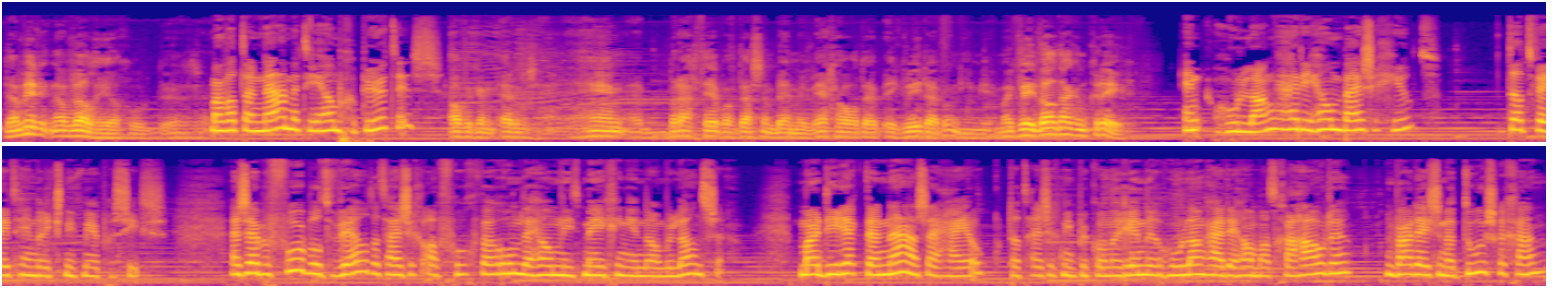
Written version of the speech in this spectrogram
Dat weet ik nog wel heel goed. Dus, maar wat daarna met die helm gebeurd is? Of ik hem ergens heen gebracht heb of dat ze hem bij me weggehaald heb, ik weet dat ook niet meer. Maar ik weet wel dat ik hem kreeg. En hoe lang hij die helm bij zich hield? Dat weet Hendricks niet meer precies. Hij zei bijvoorbeeld wel dat hij zich afvroeg waarom de helm niet meeging in de ambulance. Maar direct daarna zei hij ook dat hij zich niet meer kon herinneren hoe lang hij de helm had gehouden, waar deze naartoe is gegaan.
